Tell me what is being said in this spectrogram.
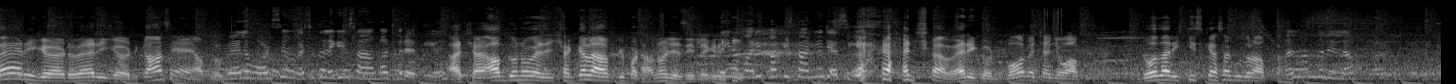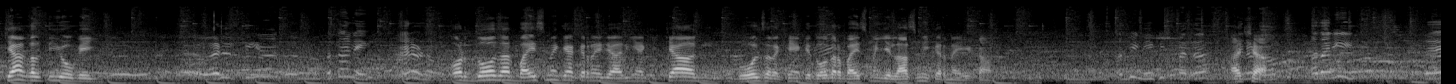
वेरी गुड वेरी गुड कहाँ से हैं आप लोग? मैं लाहौर से हूँ वैसे तो लेकिन इस्लामाबाद में रहती हूँ। अच्छा आप दोनों वैसे शक्ल आपकी पठानों जैसी लग रही है। हमारी पाकिस्तानियों जैसी है। अच्छा वेरी गुड बहुत अच्छा जवाब। 2021 कैसा गुजरा आपका? अल्हम्दुलिल्लाह क्या गलती हो गई? और 2022 में क्या करने जा रही हैं कि क्या गोल्स रखे हैं कि 2022 में ये लाजमी करना है ये काम? अभी नहीं कुछ पता। अच्छा। पता नहीं तो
